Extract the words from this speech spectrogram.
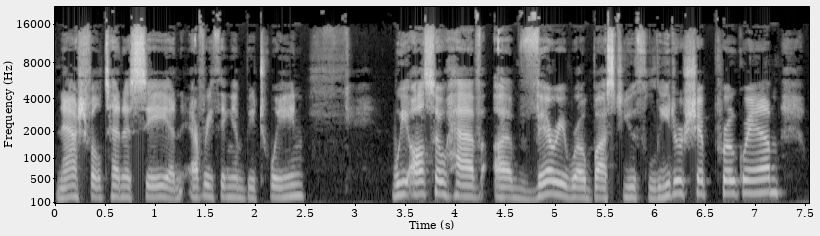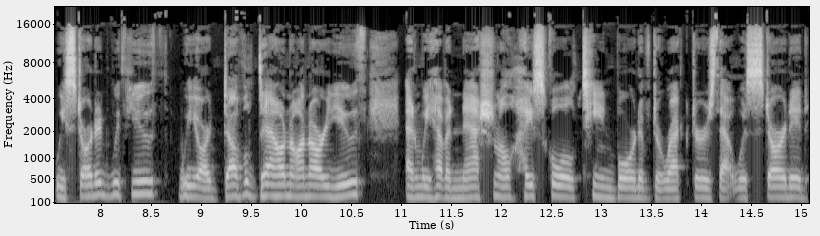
Nashville, Tennessee, and everything in between. We also have a very robust youth leadership program. We started with youth. We are doubled down on our youth. And we have a national high school teen board of directors that was started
